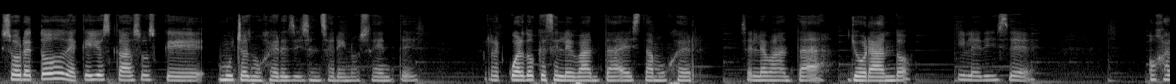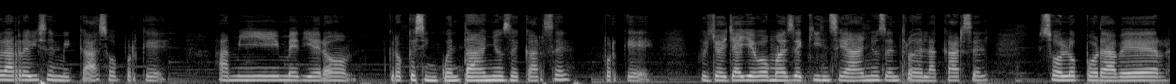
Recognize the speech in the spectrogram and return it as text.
sobre todo de aquellos casos que muchas mujeres dicen ser inocentes. Recuerdo que se levanta esta mujer, se levanta llorando y le dice, ojalá revisen mi caso porque a mí me dieron creo que 50 años de cárcel porque pues yo ya llevo más de 15 años dentro de la cárcel solo por haber,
